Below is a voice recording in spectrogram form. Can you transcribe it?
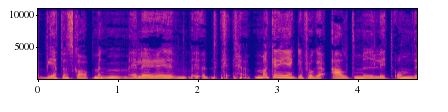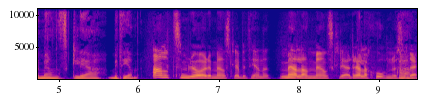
vetenskap, men, mm, eller man kan egentligen fråga allt möjligt om det mänskliga beteendet. Allt som rör det mänskliga beteendet, mellanmänskliga relationer och sådär.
